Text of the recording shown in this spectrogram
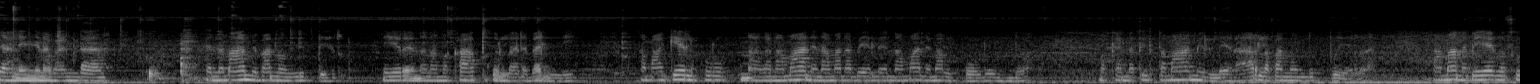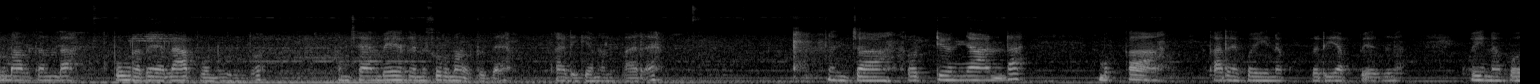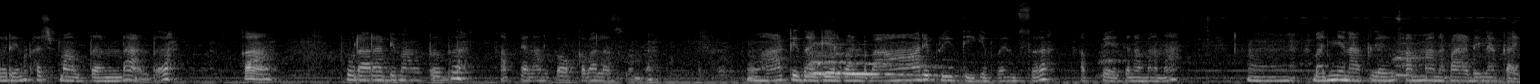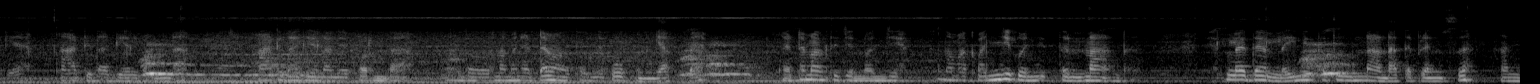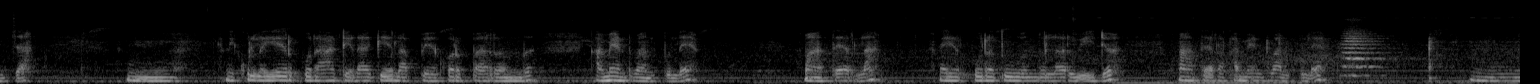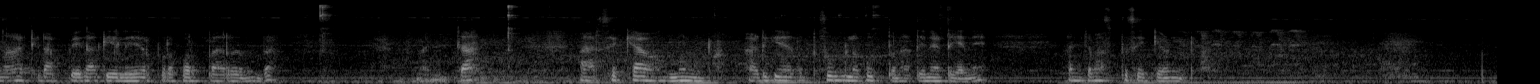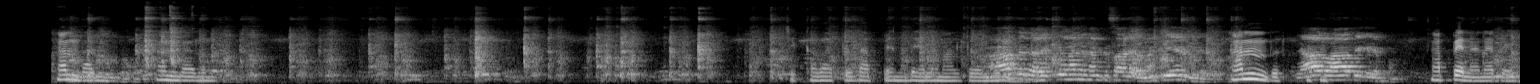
ಯಾನೆಂದಿನ ಬಂಡ ಎನ್ನ ಮಾಮಿ ಬನ್ನೊಂದಿದ್ದೇರು ನೀರನ್ನು ನಮ್ಮ ಕಾತುಕೊಳ್ಳಾರೆ ಬಲ್ಲಿ ನಮ್ಮ ಅಗೇಲು ಪುರುಪ್ನಾಗ ನಮಾನೆ ನಮನ ಬೇಲೆ ನಮಾನೆ ಮಲ್ಪೋಡುಂದು ಮಕ್ಕನ್ನ ತೀರ್ಥ ಮಾಮಿರ್ಲೇರ ಆರ್ಲ ಬನ್ನೊಂದು ಉಪ್ಪೇರು ನಮನ ಬೇಗ ಸುರು ಮಲ್ತಂದ ಪೂರ ಬೇಲೆ ಹಾಕೊಂಡು ಉಂಡು ಅಂಚಾನ ಬೇಗನೆ ಸುರು ಮಲ್ತದೆ ಅಡಿಗೆ ಮಲ್ಪಾರೆ ಅಂಚ ರೊಟ್ಟಿ ಒಂಜಾಂಡ ಬುಕ್ಕ ತರೆ ಕೊಯ್ಯಿನ ಕುಕ್ಕರಿ ಅಪ್ಪೆದು ಕೊಯ್ಯಿನ ಪೋರಿನ ಕಚ್ ಮಾಲ್ತಂಡ ಅಂಡ ಅಕ್ಕ ಪೂರ ರೆಡಿ ಮಾಡ್ತದ. ಅಪ್ಪೆನ ಅಲ್ಪ ಒಕ್ಕ ಬಲಸನು ಆಟಿದಾಗ ಬಂದು ಭಾರಿ ಪ್ರೀತಿಗೆ ಫ್ರೆಂಡ್ಸ್. ಅಪ್ಪೆಗ್ ನಮ್ಮನ. ಬಂಜಿನ ಹಾಕ್ಲಿಗೆ ಸಮ್ಮಾನ ಪಾಡಿ ಲೆಕ್ಕಗೆ ಆಟಿದಾಗೆ ಬಂದ. ಆಟಿದಾಗೆಲಲ್ಲಿ ಪೊರಂದ ಒಂದು ನಮ್ಮನೆ ಎಡ್ಡೆ ಮಾಡ್ತಂದೆ ಪೋಪುನಿಗೆ ಅಪ್ಪೆ. ಎಡ್ಡೆ ಮಲ್ತಿಜಿನ್ ಒಂಜಿ. ನಮಕ್ ಒಂಜಿ ಕೊಂಜಿತ್ತಣ್ಣ ಉಣ್ಣಾಂಡ್ ಇನ್ನಿತ್ತು ಉಣ್ಣಾಂಡ್ ಅತ್ತೆ ಫ್ರೆಂಡ್ಸ್ ಅಂಚ ನಿಕುಲ್ಲ ಏರ್ ಪೂರ ಆಟಿಡ ಗೇಲ್ ಅಪ್ಪೆ ಕೊರಪಾರಂದು ಕಮೆಂಟ್ ಮಲ್ಪುಲೆ ಮಾತೆರ್ಲ ಏರ್ ಪೂರ ತೂವೊಂದುಲ್ಲಾರು ವೀಡಿಯೋ ಮಾತೆರ್ಲ ಕಮೆಂಟ್ ಮಲ್ಪುಲೆ ಆಟಿಡ ಏರ್ ಪೂರ ಕೊರಪಾರಂದು ಮಂಚ ಬಾರ್ಸೆಕ್ಕೆ ಅವನ್ನುಂಟು ಅಡುಗೆ ಸುಳ್ಳ ಕೂತು ನಾ ನೆಟೇನೆ ಅಂಚ ಮಸ್ತ್ ಸೆಕೆ ಉಂಟು ಅಂದಂದು ಅಂದಂದು ಚಿಕ್ಕ ಬರ್ತದ ಅಪ್ಪೆನ ಬೇಲೆ ಮಾಡ್ತಂದು ಅಂದು ಅಪ್ಪೆನ ನಡೆ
